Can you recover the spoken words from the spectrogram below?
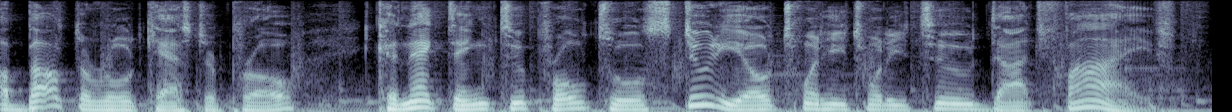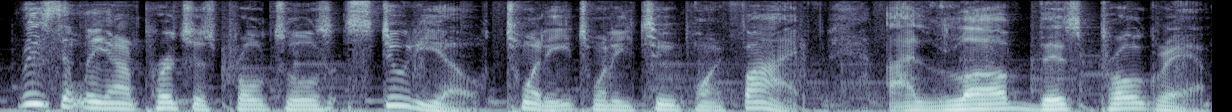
about the Rodecaster Pro connecting to Pro Tools Studio 2022.5. Recently, I purchased Pro Tools Studio 2022.5. I love this program,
